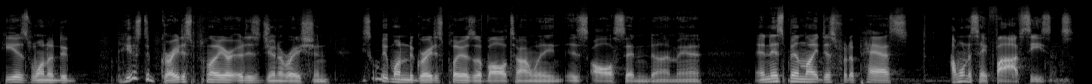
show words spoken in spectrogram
he is one of the, he is the greatest player of this generation. He's gonna be one of the greatest players of all time when it's all said and done, man. And it's been like this for the past, I want to say five seasons.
